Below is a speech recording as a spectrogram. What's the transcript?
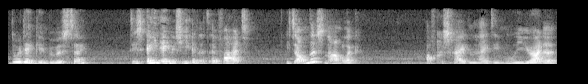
Door denken in bewustzijn. Het is één energie en het ervaart iets anders, namelijk afgescheidenheid in miljarden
